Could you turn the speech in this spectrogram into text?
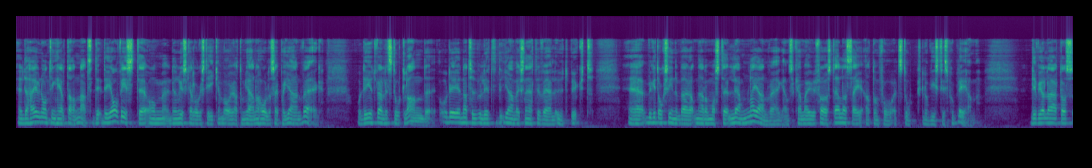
Eh, det här är ju någonting helt annat. Det, det jag visste om den ryska logistiken var ju att de gärna håller sig på järnväg. Och det är ett väldigt stort land och det är naturligt, järnvägsnätet är väl utbyggt. Eh, vilket också innebär att när de måste lämna järnvägen så kan man ju föreställa sig att de får ett stort logistiskt problem. Det vi har lärt oss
